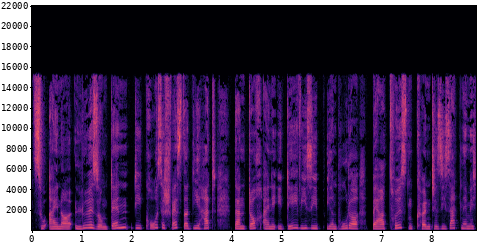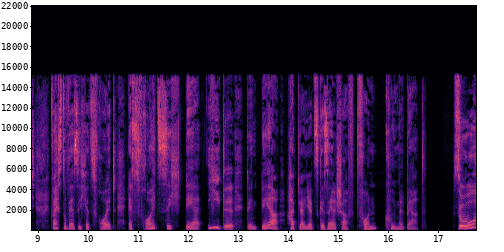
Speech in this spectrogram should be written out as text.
zu einer Lösung, denn die große Schwester, die hat dann doch eine Idee, wie sie ihren Bruder Bert trösten könnte. Sie sagt nämlich, weißt du, wer sich jetzt freut? Es freut sich der Igel, denn der hat ja jetzt Gesellschaft von Krümelbert. So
